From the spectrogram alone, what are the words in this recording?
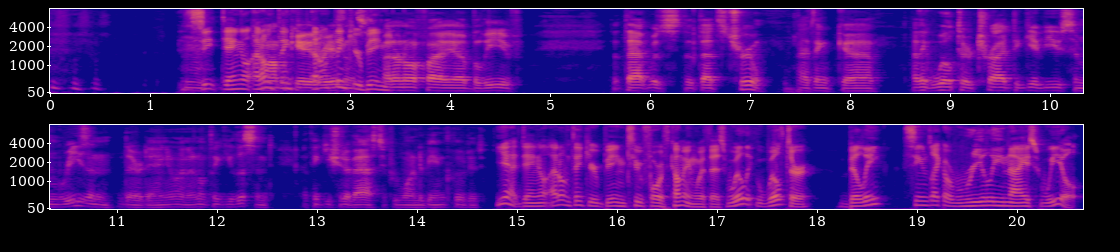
See, Daniel, I don't think I don't think you're being I don't know if I uh, believe that that was that that's true. I think uh, I think Wilter tried to give you some reason there, Daniel, and I don't think you listened. I think you should have asked if we wanted to be included. Yeah, Daniel, I don't think you're being too forthcoming with this. Willie, Wilter, Billy, seems like a really nice wheel.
